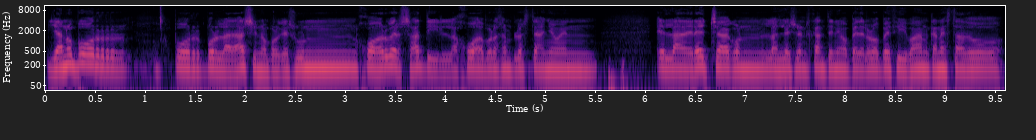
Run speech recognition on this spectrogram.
ya no por, por, por la edad, sino porque es un jugador versátil. Ha jugado, por ejemplo, este año en, en la derecha con las lesiones que han tenido Pedro López y Iván, que han estado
